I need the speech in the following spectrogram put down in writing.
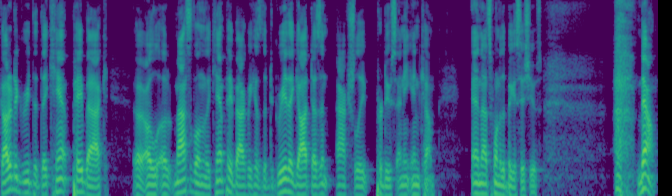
got a degree that they can't pay back, uh, a, a massive loan that they can't pay back because the degree they got doesn't actually produce any income. And that's one of the biggest issues. now,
